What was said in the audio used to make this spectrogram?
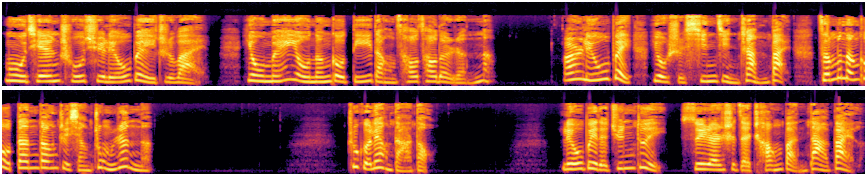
目前除去刘备之外，有没有能够抵挡曹操的人呢。而刘备又是新晋战败，怎么能够担当这项重任呢？”诸葛亮答道：“刘备的军队虽然是在长坂大败了。”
